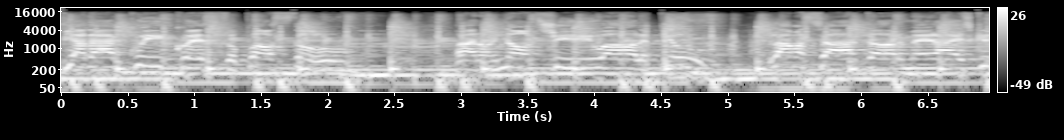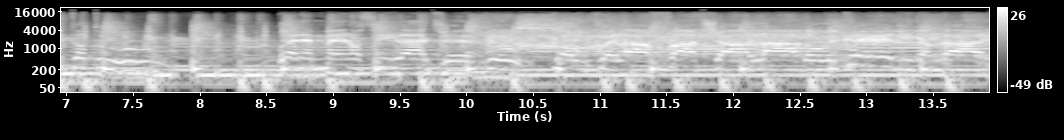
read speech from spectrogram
Via da qui questo posto a noi non ci vuole più. La massa dormerà hai scritto tu E nemmeno si legge più. Con quella faccia là dove credi di andare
